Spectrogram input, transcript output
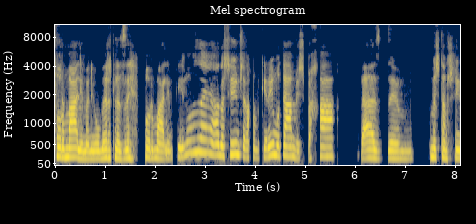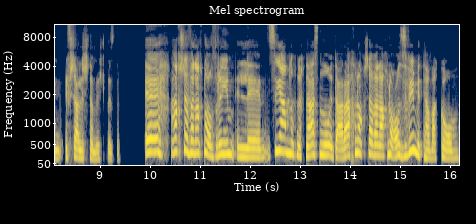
פורמליים, אני אומרת לזה פורמליים, כאילו זה אנשים שאנחנו מכירים אותם, משפחה, ואז משתמשים, אפשר להשתמש בזה. Uh, עכשיו אנחנו עוברים, סיימנו, נכנסנו, התארחנו, עכשיו אנחנו עוזבים את המקום,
